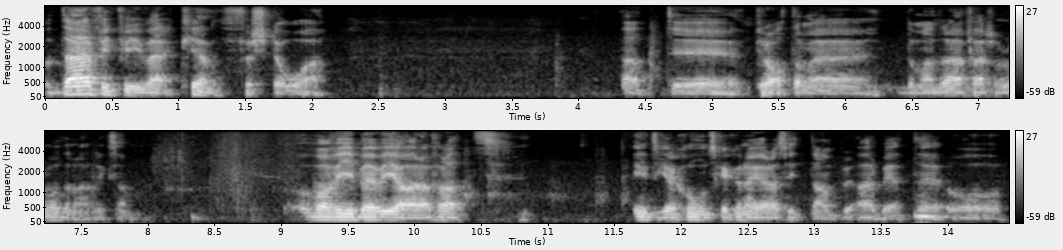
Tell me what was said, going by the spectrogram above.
Och där fick vi verkligen förstå att eh, prata med de andra affärsområdena. Liksom. Och vad vi behöver göra för att integration ska kunna göra sitt ar- arbete och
